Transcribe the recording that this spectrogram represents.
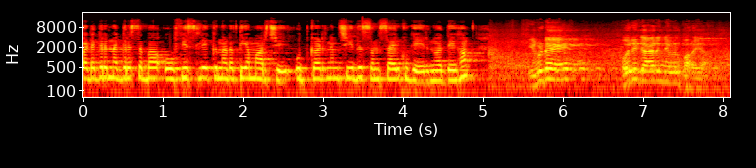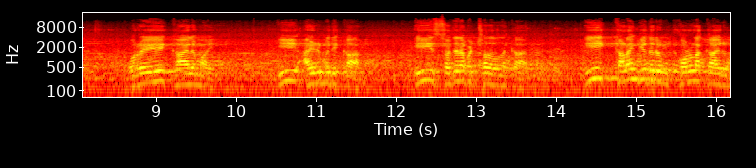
വടകര നഗരസഭ ഓഫീസിലേക്ക് നടത്തിയ മാർച്ച് ഉദ്ഘാടനം ചെയ്ത് സംസാരിക്കുകയായിരുന്നു അദ്ദേഹം. ഇവിടെ ഒരു കാര്യം ഞങ്ങൾ പറയാം. കുറേ കാലമായി ഈ അഴിമതിക്കാർ ഈ സ്വജനപക്ഷതക്കാർ ഈ കളങ്കിതരും കൊള്ളക്കാരും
